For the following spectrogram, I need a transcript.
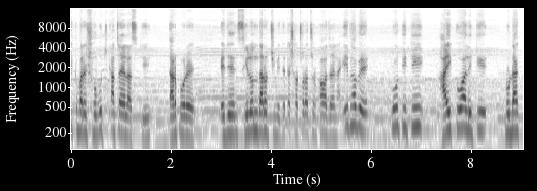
একবারে সবুজ কাঁচা এলাচটি, তারপরে এই যে সিলন দারুচিনি, যেটা সচরাচর পাওয়া যায় না, এইভাবে প্রতিটি হাই কোয়ালিটি প্রোডাক্ট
